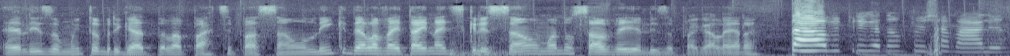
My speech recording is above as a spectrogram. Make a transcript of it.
Elisa, muito obrigado pela participação. O link dela vai estar aí na descrição. Manda um salve aí, Elisa, pra galera. Salve, brigadão por chamar, Leandro.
